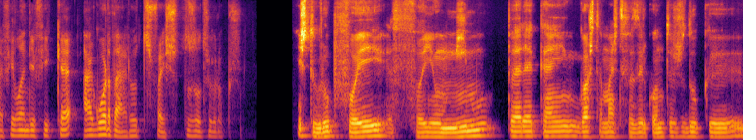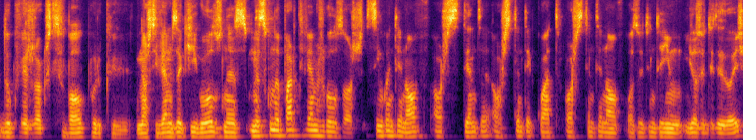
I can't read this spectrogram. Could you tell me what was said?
A Finlândia fica a aguardar o desfecho dos outros grupos. Este grupo foi, foi um mimo para quem gosta mais de fazer contas do que, do que ver jogos de futebol, porque nós tivemos aqui golos, na, na segunda parte tivemos golos aos 59, aos 70, aos 74, aos 79, aos 81 e aos 82,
